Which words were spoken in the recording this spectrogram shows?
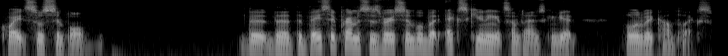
quite so simple. The the the basic premise is very simple, but executing it sometimes can get a little bit complex.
